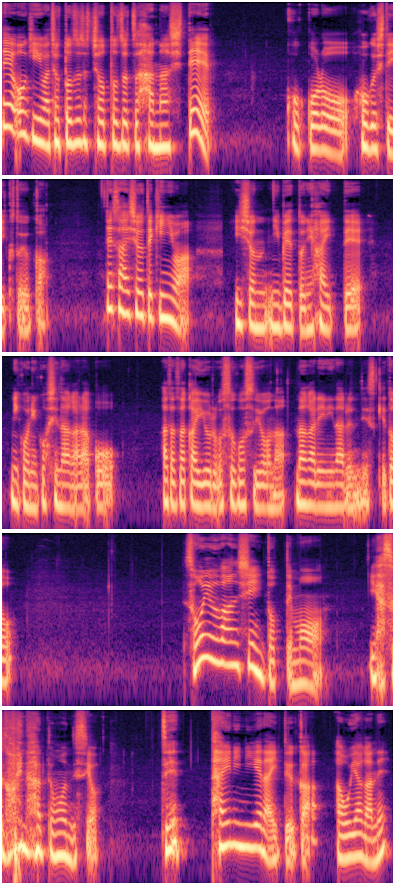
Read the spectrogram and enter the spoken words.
で、オギーはちょっとずつちょっとずつ話して、心をほぐしていくというか。で、最終的には一緒にベッドに入って、ニコニコしながらこう、暖かい夜を過ごすような流れになるんですけど、そういうワンシーンとっても、いや、すごいなって思うんですよ。絶対に逃げないっていうか、あ、親がね、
